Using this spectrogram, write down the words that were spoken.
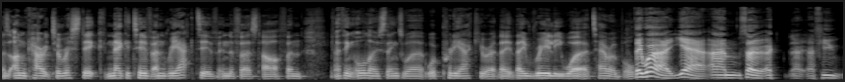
as uncharacteristic, negative, and reactive in the first half. And I think all those things were were pretty accurate. They they really were terrible. They were, yeah. Um, so a, a few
